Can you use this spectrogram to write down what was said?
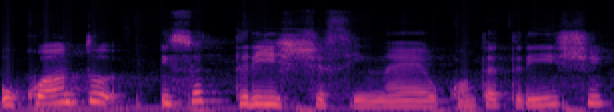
o quanto isso é triste, assim, né? O quanto é triste.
